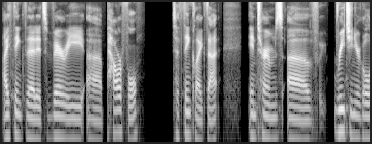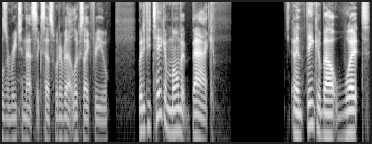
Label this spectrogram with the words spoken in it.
I think that it's very uh, powerful to think like that in terms of reaching your goals and reaching that success, whatever that looks like for you. But if you take a moment back and think about what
